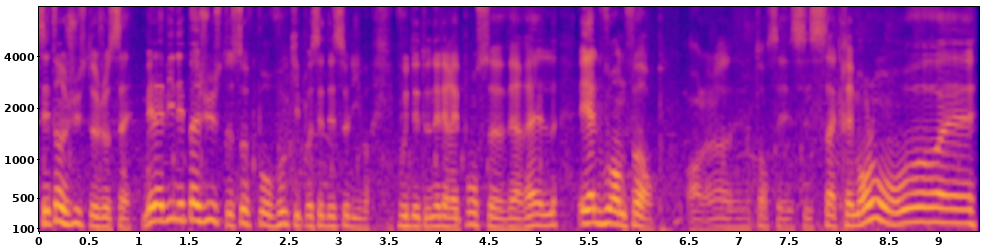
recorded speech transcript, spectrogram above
C'est injuste, je sais. Mais la vie n'est pas juste, sauf pour vous qui possédez ce livre. Vous détenez les réponses vers elle, et elles vous rendent fort. Oh là là, attends, c'est sacrément long. Ouais.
